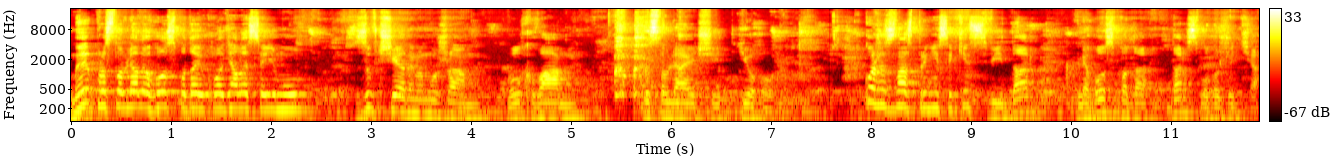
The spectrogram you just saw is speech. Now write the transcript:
Ми прославляли Господа і вклонялися Йому з вченими мужами, волхвами, прославляючи Його. Кожен з нас приніс якийсь свій дар для Господа, дар свого життя.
